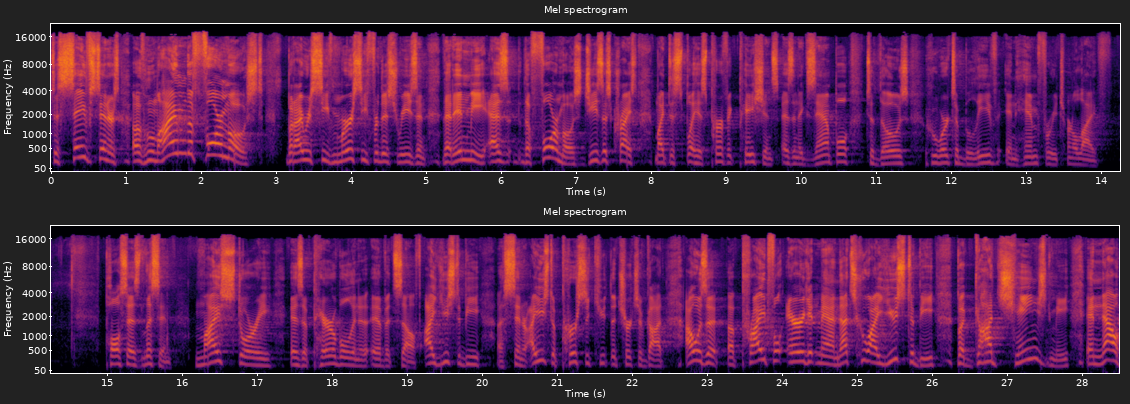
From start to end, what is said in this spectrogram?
to save sinners, of whom I'm the foremost. But I receive mercy for this reason, that in me, as the foremost, Jesus Christ might display his perfect patience as an example to those who were to believe in him for eternal life. Paul says, Listen, my story is a parable in of itself. I used to be a sinner. I used to persecute the church of God. I was a, a, prideful, arrogant man. That's who I used to be, but God changed me. And now,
